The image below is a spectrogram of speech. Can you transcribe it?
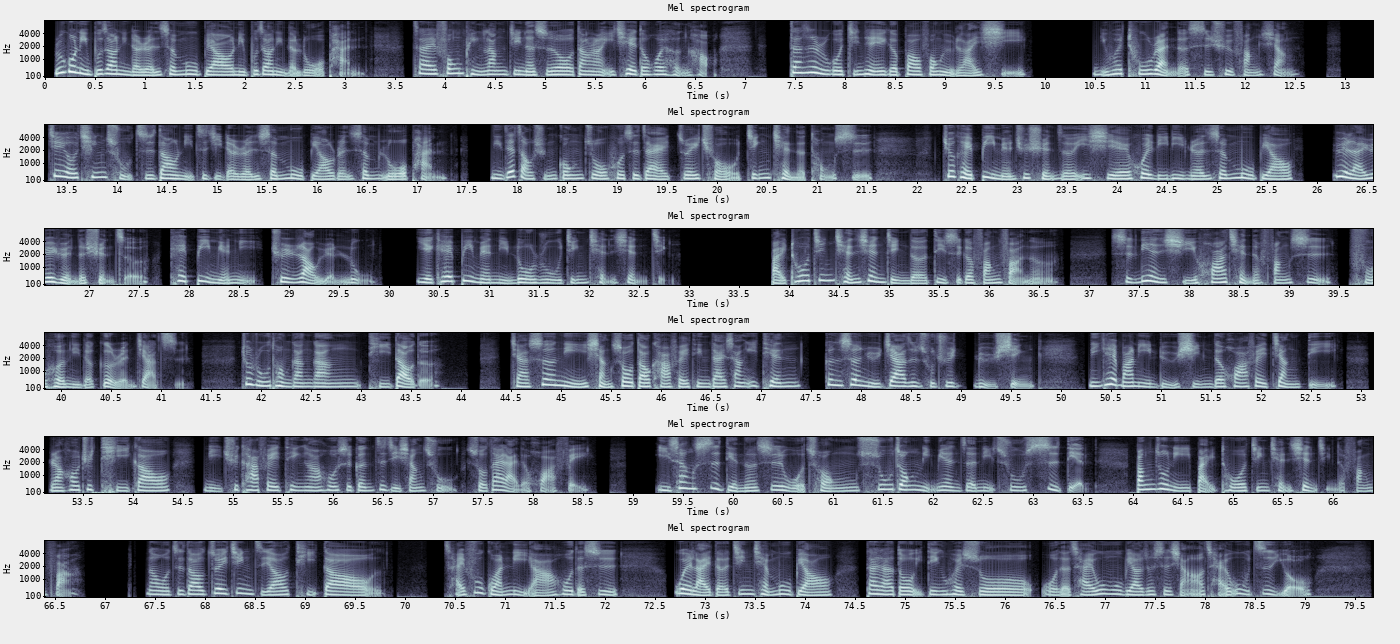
如果你不知道你的人生目标，你不知道你的罗盘，在风平浪静的时候，当然一切都会很好。但是如果今天一个暴风雨来袭，你会突然的失去方向。借由清楚知道你自己的人生目标、人生罗盘，你在找寻工作或是在追求金钱的同时，就可以避免去选择一些会离你人生目标越来越远的选择，可以避免你去绕远路，也可以避免你落入金钱陷阱。摆脱金钱陷阱的第四个方法呢，是练习花钱的方式符合你的个人价值。就如同刚刚提到的，假设你享受到咖啡厅待上一天，更胜于假日出去旅行，你可以把你旅行的花费降低，然后去提高你去咖啡厅啊，或是跟自己相处所带来的花费。以上四点呢，是我从书中里面整理出四点，帮助你摆脱金钱陷阱的方法。那我知道最近只要提到财富管理啊，或者是未来的金钱目标，大家都一定会说，我的财务目标就是想要财务自由。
